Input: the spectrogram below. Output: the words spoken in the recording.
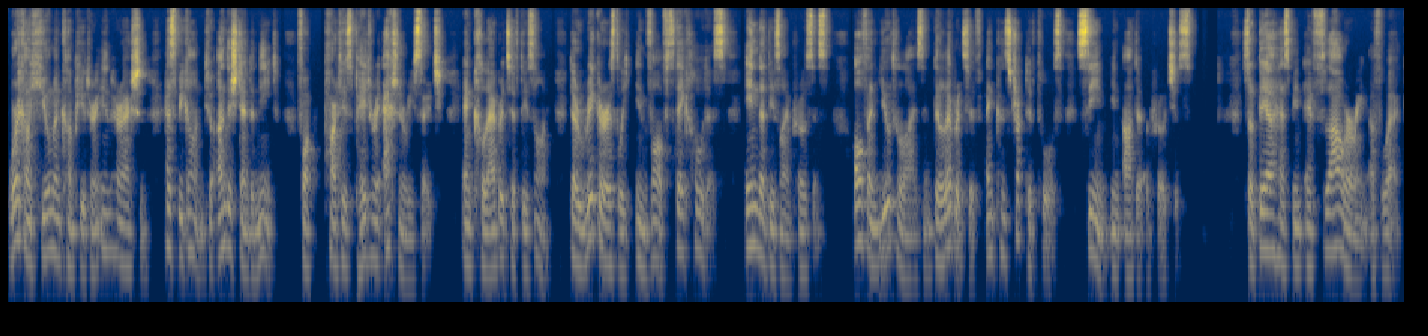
Work on human-computer interaction has begun to understand the need for participatory action research and collaborative design that rigorously involve stakeholders in the design process, often utilizing deliberative and constructive tools seen in other approaches. So there has been a flowering of work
